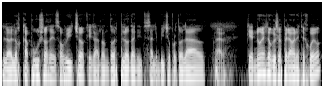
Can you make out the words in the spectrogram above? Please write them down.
lo- los capullos de esos bichos que cada tanto explotan y te salen bichos por todos lados Claro. que no es lo que yo esperaba en este juego.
